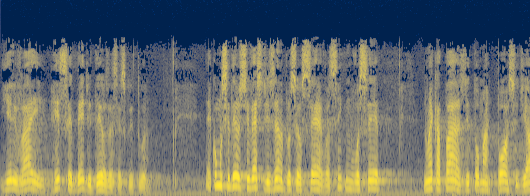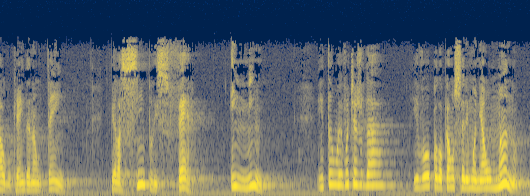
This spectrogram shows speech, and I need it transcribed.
e ele vai receber de Deus essa escritura. É como se Deus estivesse dizendo para o seu servo, assim como você não é capaz de tomar posse de algo que ainda não tem, pela simples fé em mim, então eu vou te ajudar e vou colocar um cerimonial humano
